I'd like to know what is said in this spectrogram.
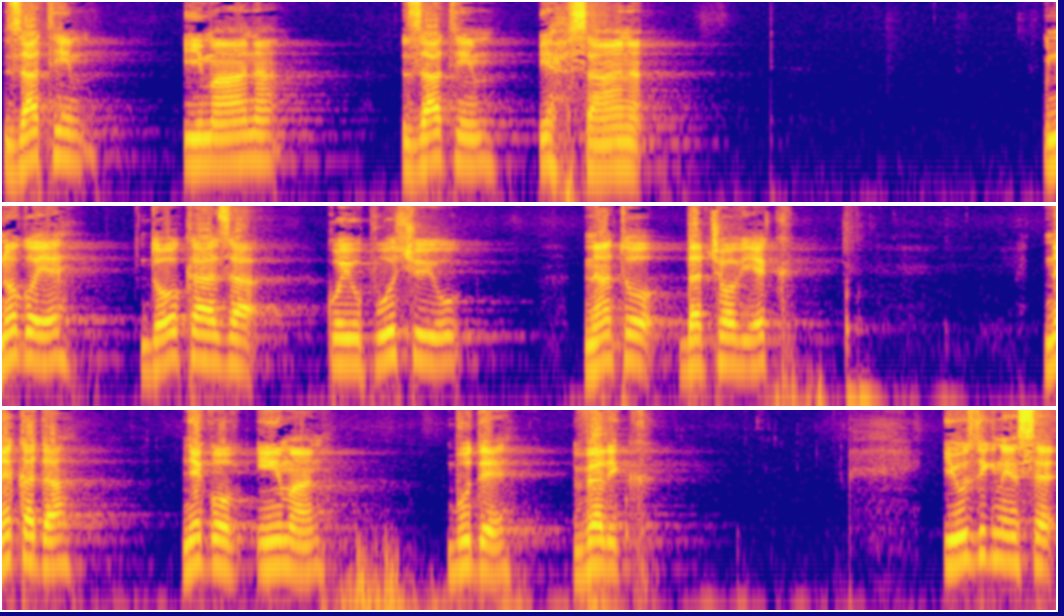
zatim imana, zatim ihsana. Mnogo je dokaza koji upućuju na to da čovjek nekada njegov iman bude velik i uzdigne se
